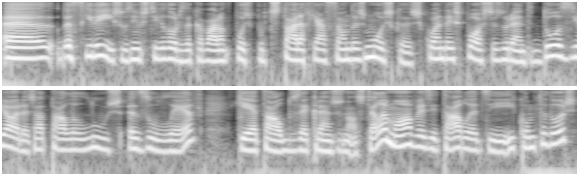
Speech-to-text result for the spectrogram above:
Ah, a seguir a isto, os investigadores acabaram depois por testar a reação das moscas quando expostas durante 12 horas à tal luz azul LED, que é a tal dos ecrãs dos nossos telemóveis e tablets e, e computadores,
